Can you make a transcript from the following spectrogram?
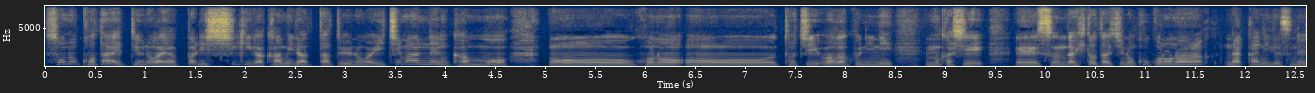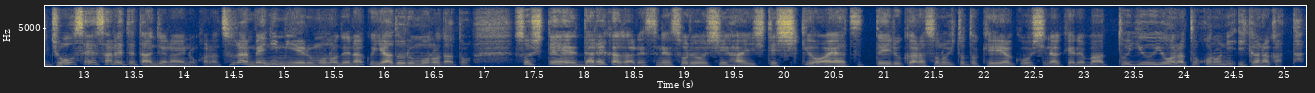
その答えっていうのがやっぱり四季が神だったというのが1万年間も、この土地、我が国に昔、えー住んだ人たちの心の中にですね、醸成されてたんじゃないのかな。それは目に見えるものでなく宿るものだと。そして誰かがですね、それを支配して四季を操っているからその人と契約をしなければというようなところに行かなかった。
